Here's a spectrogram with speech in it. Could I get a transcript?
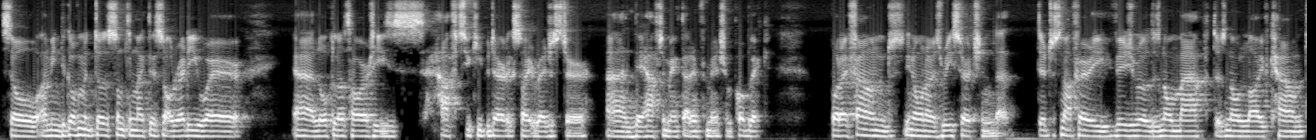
so, I mean, the government does something like this already where uh, local authorities have to keep a derelict site register and they have to make that information public. But I found, you know, when I was researching that they're just not very visual. There's no map. There's no live count.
